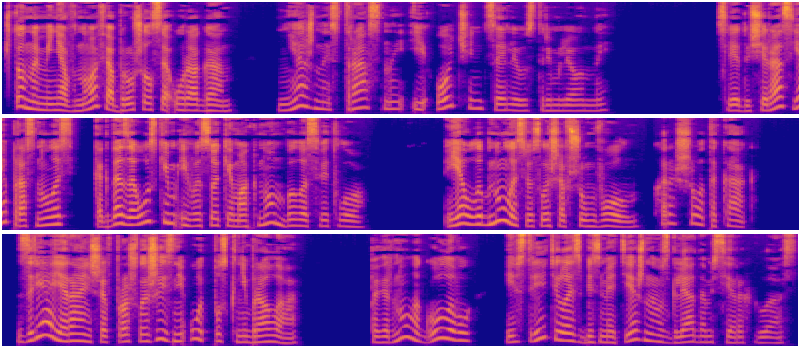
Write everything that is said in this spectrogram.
что на меня вновь обрушился ураган. Нежный, страстный и очень целеустремленный. В следующий раз я проснулась, когда за узким и высоким окном было светло. Я улыбнулась, услышав шум волн. Хорошо-то как. Зря я раньше в прошлой жизни отпуск не брала. Повернула голову и встретилась с безмятежным взглядом серых глаз.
